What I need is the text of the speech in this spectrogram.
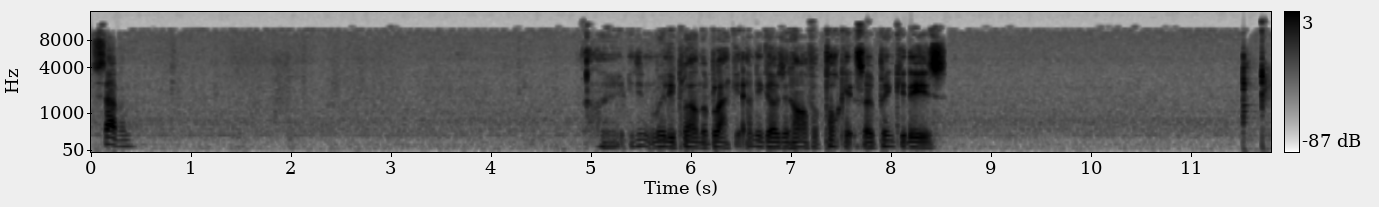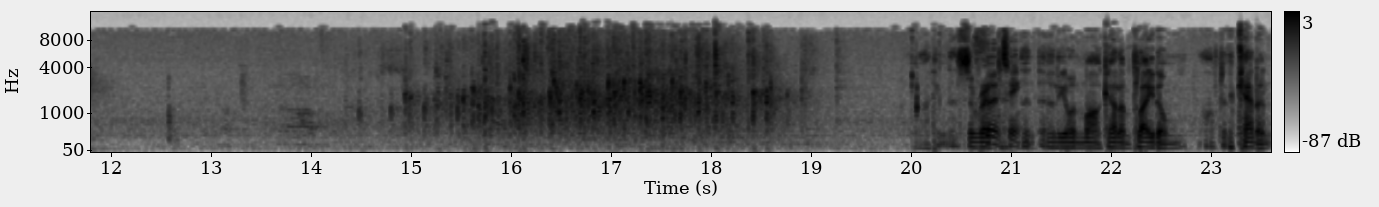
Seven. Uh, He didn't really play on the black. It only goes in half a pocket, so pink it is. I think that's the red 13. that early on Mark Allen played on after the cannon.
